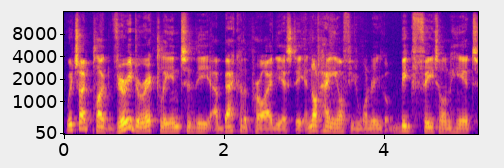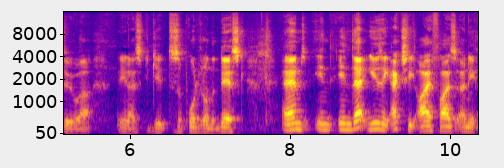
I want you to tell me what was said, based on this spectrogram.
which I plugged very directly into the uh, back of the Pro iDSD, and not hanging off. If you're wondering, you've got big feet on here to uh, you know to get supported on the desk, and in in that using actually iFi's only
